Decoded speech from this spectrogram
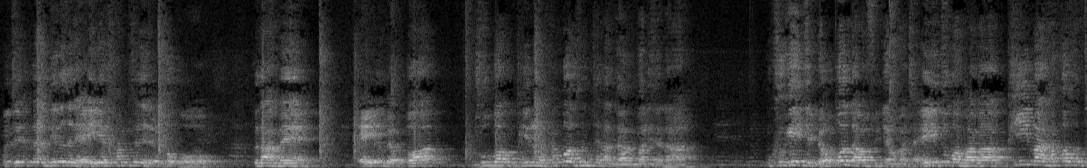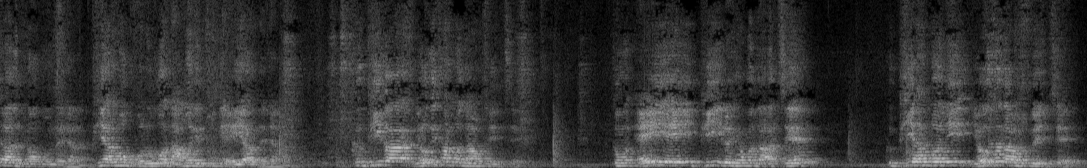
그렇지? 그래서 니는 그냥 A의 3승이 될 거고. 그 다음에 A를 몇 번? 두 번, B를 한 번 선택한다는 말이잖아. 그게 이제 몇 번 나올 수 있냐고 말이야. A 두 번 봐봐. B만 한 번 선택하는 경우 보면 되잖아. B 한 번 고르고 나머지 두 개 A 하면 되잖아. 그 B가 여기서 한 번 나올 수 있지. 그러면 A, A, B 이렇게 한 번 나왔지? 그 B 한 번이 여기서 나올 수도 있지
